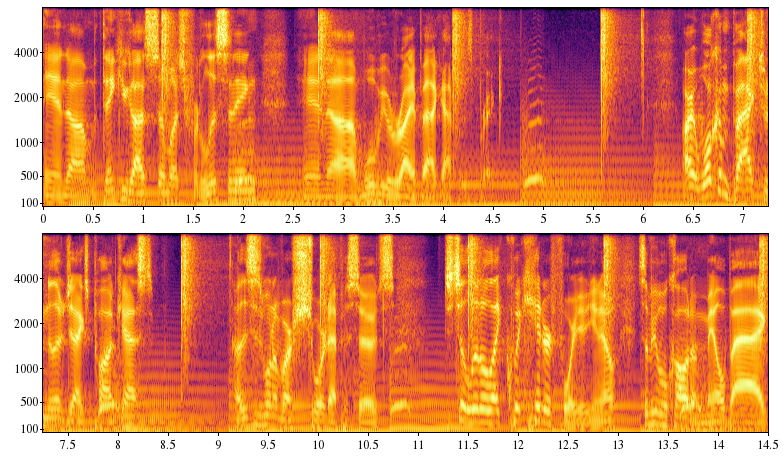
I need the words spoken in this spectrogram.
And um, thank you guys so much for listening. And um, we'll be right back after this break. All right, welcome back to another Jags podcast. Uh, this is one of our short episodes. Just a little like quick hitter for you, you know? Some people call it a mailbag.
